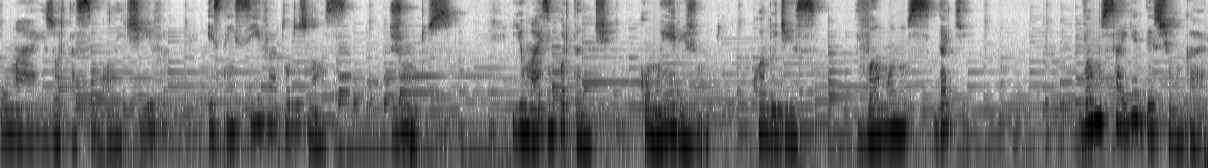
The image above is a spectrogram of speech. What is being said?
uma exortação coletiva extensiva a todos nós, juntos. E o mais importante, com Ele junto, quando diz: Vamos-nos daqui. Vamos sair deste lugar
